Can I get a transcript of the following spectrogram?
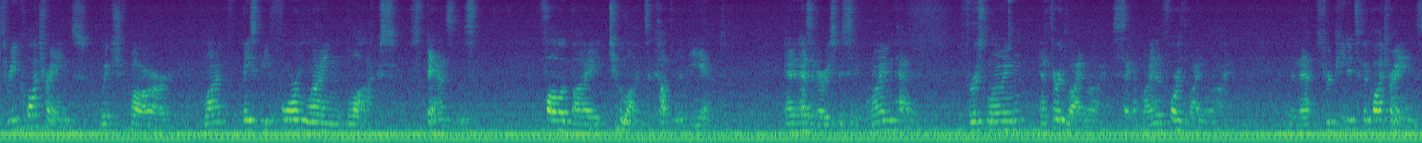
three quatrains, which are line, basically four-line blocks, stanzas, followed by two lines, a couplet at the end. And it has a very specific rhyme pattern. First line and third line rhyme, second line and fourth line rhyme. And that's repeated to the quatrains,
